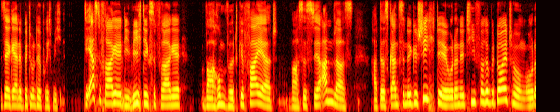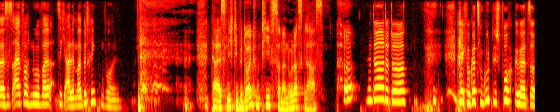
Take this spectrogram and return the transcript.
Sehr gerne, bitte unterbrich mich. Die erste Frage, die wichtigste Frage, warum wird gefeiert? Was ist der Anlass? Hat das Ganze eine Geschichte oder eine tiefere Bedeutung? Oder ist es einfach nur, weil sich alle mal betrinken wollen? da ist nicht die Bedeutung tief, sondern nur das Glas. Da, da, da. da habe ich vor kurzem einen guten Spruch gehört. So,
